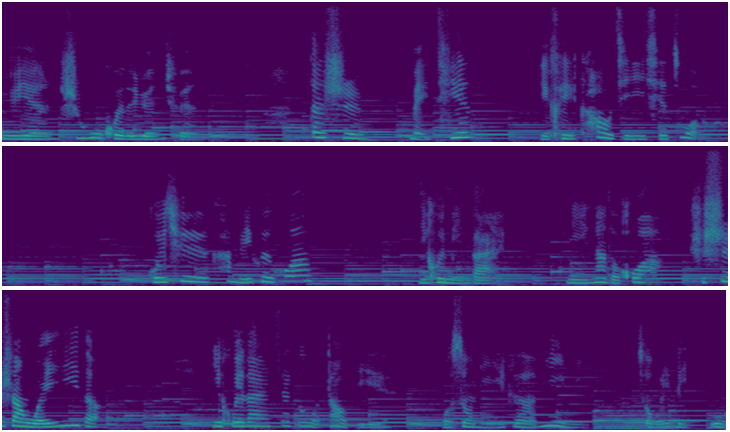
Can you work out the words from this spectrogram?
语言是误会的源泉，但是。每天，你可以靠近一些坐，回去看玫瑰花，你会明白，你那朵花是世上唯一的。你回来再跟我道别，我送你一个秘密作为礼物。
